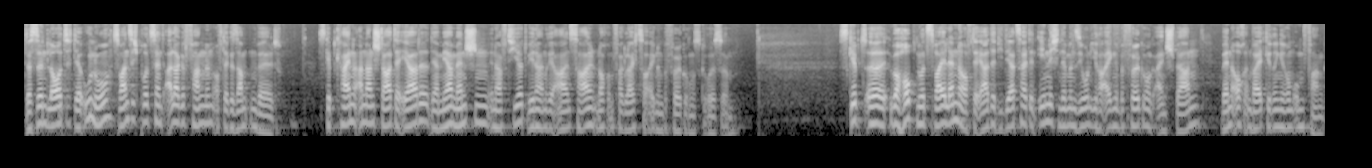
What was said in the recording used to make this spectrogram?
Das sind laut der UNO 20 Prozent aller Gefangenen auf der gesamten Welt. Es gibt keinen anderen Staat der Erde, der mehr Menschen inhaftiert, weder in realen Zahlen noch im Vergleich zur eigenen Bevölkerungsgröße. Es gibt äh, überhaupt nur zwei Länder auf der Erde, die derzeit in ähnlichen Dimensionen ihre eigene Bevölkerung einsperren, wenn auch in weit geringerem Umfang.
